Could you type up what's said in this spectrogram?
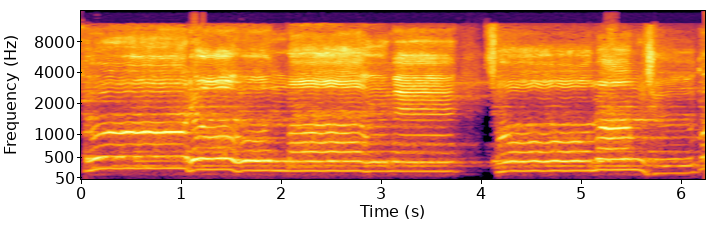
두려운 마음에 소망 주고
